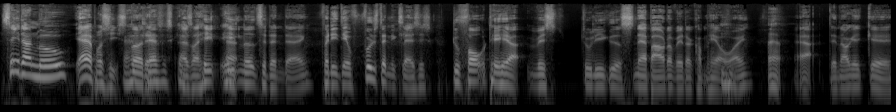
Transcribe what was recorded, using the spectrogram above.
Se der er en måge. ja, ja, præcis. Ja, Ja, noget klassisk, der. ja. Altså helt, helt Ja. ja. ned til den der, ikke? Fordi det er jo fuldstændig klassisk. Du får det her, hvis du lige gider snap out of it og komme herover, ikke? Ja. Ja, det er nok ikke, øh, det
